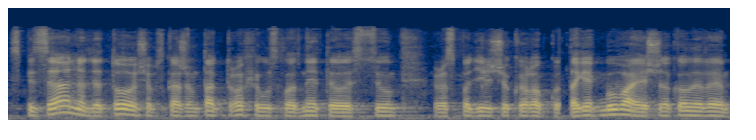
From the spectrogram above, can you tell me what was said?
спеціально для того, щоб, скажімо так, трохи ускладнити ось цю розподільчу коробку. Так як буває, що коли ви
